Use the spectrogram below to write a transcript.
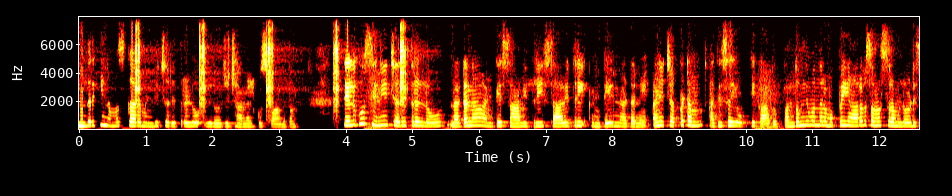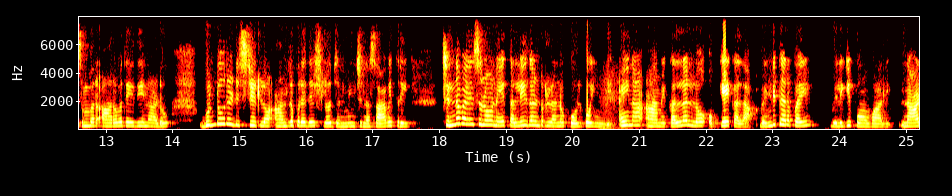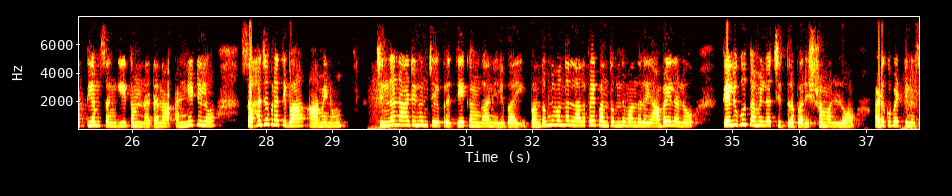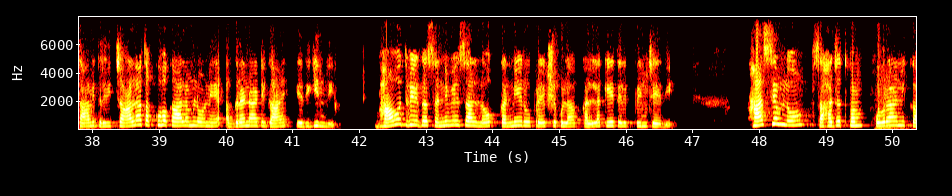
అందరికీ నమస్కారం అండి. చరిత్రలో ఈరోజు ఛానల్కు స్వాగతం. తెలుగు సినీ చరిత్రలో నటన అంటే సావిత్రి సావిత్రి అంటే నటనే అని చెప్పటం అతిశయోక్తి కాదు. పంతొమ్మిది వందల ముప్పై ఆరవ సంవత్సరంలో డిసెంబర్ ఆరవ తేదీ నాడు గుంటూరు డిస్ట్రిక్ట్లో ఆంధ్రప్రదేశ్లో జన్మించిన సావిత్రి చిన్న వయసులోనే తల్లిదండ్రులను కోల్పోయింది. అయినా ఆమె కళ్ళల్లో ఒకే కళ వెండితెరపై వెలిగిపోవాలి. నాట్యం సంగీతం నటన అన్నిటిలో సహజ ప్రతిభ ఆమెను చిన్ననాటి నుంచే ప్రత్యేకంగా నిలిపాయి. పంతొమ్మిది వందల నలభై పంతొమ్మిది వందల యాభైలలో తెలుగు తమిళ చిత్ర పరిశ్రమల్లో అడుగుపెట్టిన సావిత్రి చాలా తక్కువ కాలంలోనే అగ్రనాటిగా ఎదిగింది. భావోద్వేగ సన్నివేశాల్లో కన్నీరు ప్రేక్షకుల కళ్ళకే తెలిపించేది హాస్యంలో సహజత్వం పౌరాణిక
